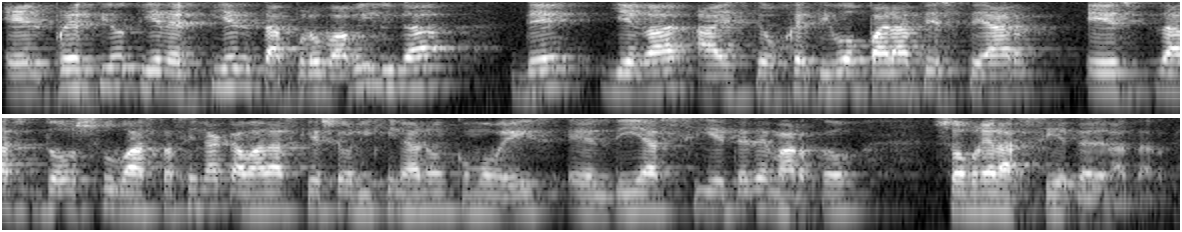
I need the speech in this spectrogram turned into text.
el precio tiene cierta probabilidad de llegar a este objetivo para testear estas dos subastas inacabadas que se originaron, como veis, el día 7 de marzo sobre las 7 de la tarde.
